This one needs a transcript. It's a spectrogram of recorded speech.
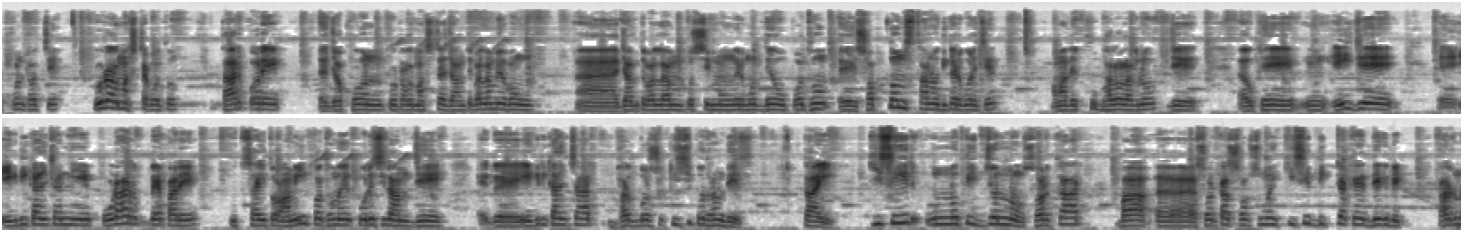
উৎকণ্ঠা হচ্ছে টোটাল মার্কসটা কত। তারপরে যখন টোটাল মার্কসটা জানতে পারলাম এবং জানতে পারলাম পশ্চিমবঙ্গের মধ্যেও প্রথম সপ্তম স্থান অধিকার করেছে, আমাদের খুব ভালো লাগল যে, ওকে এই যে এগ্রিকালচার নিয়ে পড়ার ব্যাপারে উৎসাহিত আমি প্রথমে করেছিলাম যে এগ্রিকালচার ভারতবর্ষ কৃষি প্রধান দেশ। তাই কৃষির উন্নতির জন্য সরকার বা সরকার সবসময় কৃষির দিকটাকে দেখবে। কারণ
